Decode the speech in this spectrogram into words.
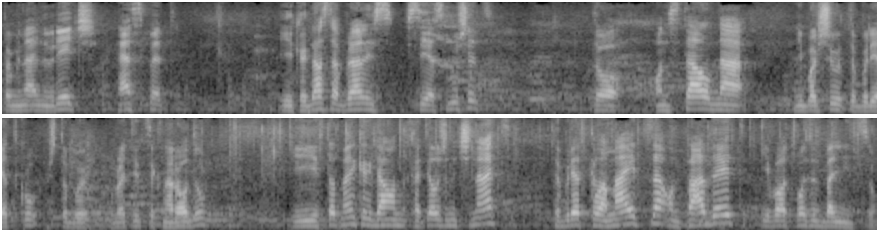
поминальную речь, Хеспет. И когда собрались все слушать, то он встал на небольшую табуретку, чтобы обратиться к народу. И в тот момент, когда он хотел уже начинать, табуретка ломается, он падает, его отвозят в больницу.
